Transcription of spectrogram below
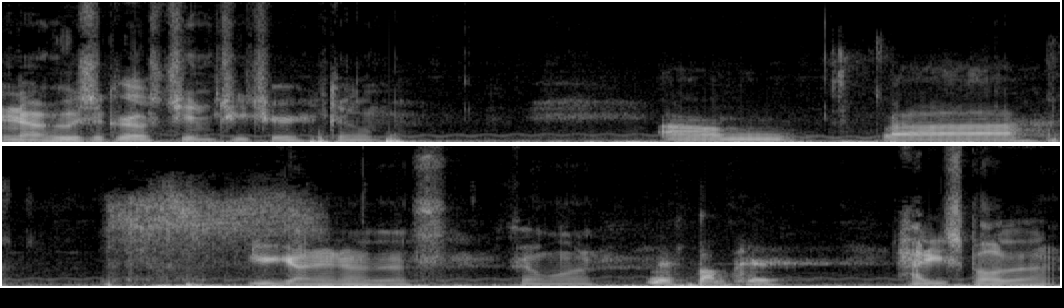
No, who's the girl's gym teacher? Kill him. Um, uh, You gotta know this. Come on. Miss Bunker. How do you spell that?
